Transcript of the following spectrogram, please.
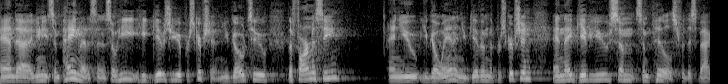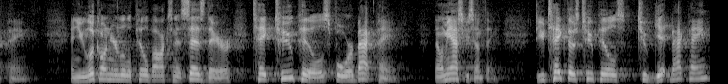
and uh, you need some pain medicine. So he, he gives you a prescription. You go to the pharmacy and you, you go in and you give them the prescription, and they give you some, some pills for this back pain. And you look on your little pill box, and it says there, take two pills for back pain. Now, let me ask you something. Do you take those two pills to get back pain?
